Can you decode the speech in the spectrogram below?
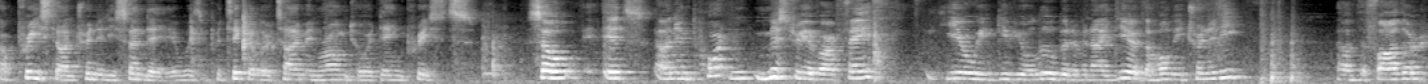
a priest on Trinity Sunday. It was a particular time in Rome to ordain priests. So it's an important mystery of our faith here we give you a little bit of an idea of the Holy Trinity, of the Father,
